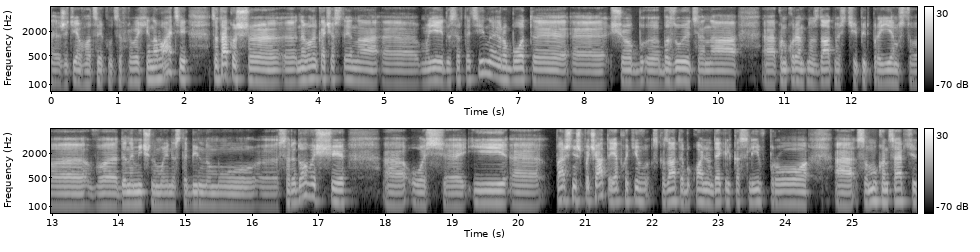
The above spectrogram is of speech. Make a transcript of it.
е, Життєвого циклу цифрових інновацій, це також е, невелика частина моєї дисертаційної роботи, що базується на конкурентноздатності підприємств е, в динамічному і нестабільному середовищі. Е, Ось е, і е, перш ніж почати, я б хотів сказати буквально декілька слів про саму концепцію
